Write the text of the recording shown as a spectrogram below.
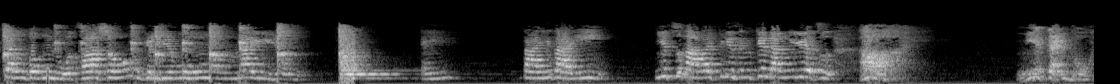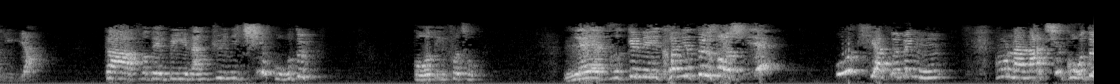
江东我插手给你木忙来用。哎，大姨大姨，你只拿来别人给两个月子，唉。你该不你呀？家父的别人举你起过头，过得付出，来自给你看你多少些？我天的命，我拿拿起过头，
